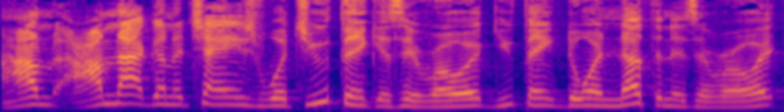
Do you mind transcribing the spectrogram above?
I'm I'm not going to change what you think is heroic. You think doing nothing is heroic.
